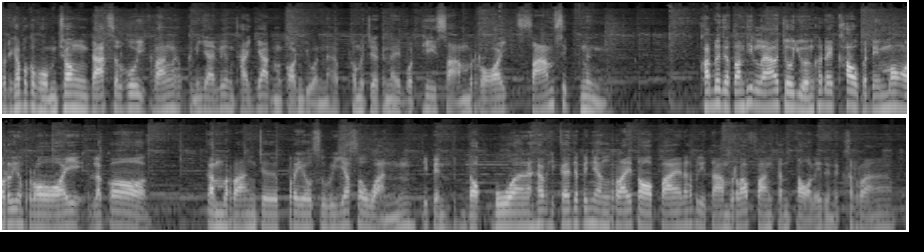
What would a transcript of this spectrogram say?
วัสดีครับพบกับผมช่องดาร์ s ซ l คูอีกครั้งนะครับนิยายเรื่องทายาทมังกรหยวนนะครับก็มาเจอกันในบทที่ 331ความเดิมจากตอนที่แล้วโจหยวนเขาได้เข้าไปในหม้อเรียบร้อย แล้วก็กำลังเจอเปลวสุริยสวรรค์ที่เป็นดอกบัวนะครับเหตุการณ์จะเป็นอย่างไรต่อไปนะครับติดตามรับฟังกันต่อเลยเดี๋ยวนะครับ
